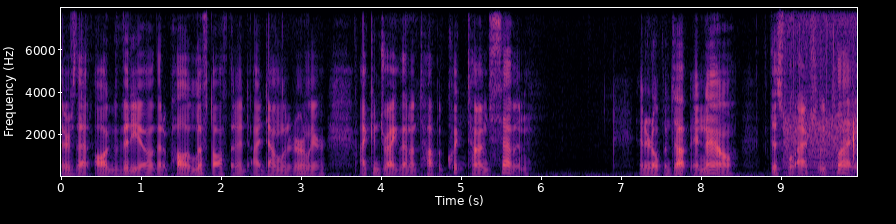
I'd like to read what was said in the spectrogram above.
there's that OGG video, that Apollo liftoff that I, I, downloaded earlier. I can drag that on top of QuickTime 7. And it opens up, and now this will actually play.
